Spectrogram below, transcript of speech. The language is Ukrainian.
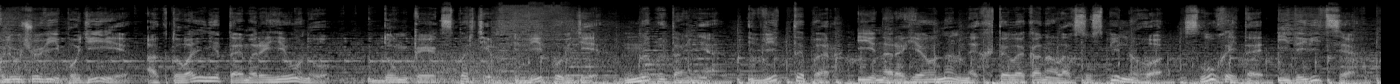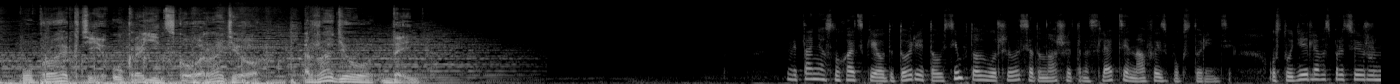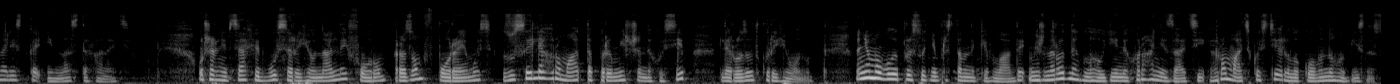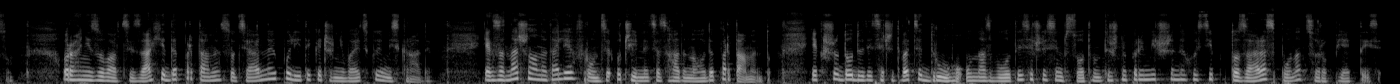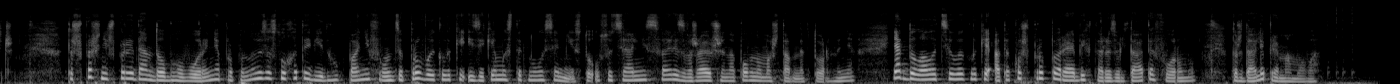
Ключові події, актуальні теми регіону, думки експертів, відповіді на питання. Відтепер і на регіональних телеканалах Суспільного слухайте і дивіться у проєкті Українського радіо Радіо День. Вітання слухацькій аудиторії та усім, хто долучилися до нашої трансляції на Фейсбук-сторінці. У студії для вас працює журналістка Інна Стефанець. У Чернівцях відбувся регіональний форум Разом впораємось зусилля громад та переміщених осіб для розвитку регіону. На ньому були присутні представники влади, міжнародних благодійних організацій, громадськості, релокованого бізнесу. Організував цей захід департамент соціальної політики Чернівецької міськради. Як зазначила Наталія Фрунзе, очільниця згаданого департаменту, якщо до 2022 у нас було 1700 внутрішньопереміщених осіб, то зараз понад 45 тисяч. Тож, перш ніж перейдемо до обговорення, пропоную заслухати відгук пані Фрунзе про виклики, із якими стикнулося місто у соціальній сфері, зважаючи на повномасштабне вторгнення, як долали ці виклики, а також про перебіг та результати форуму. Тож далі пряма мова.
